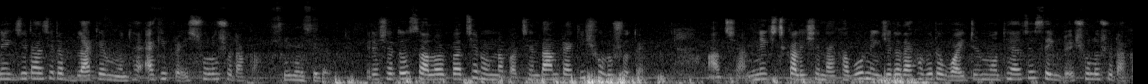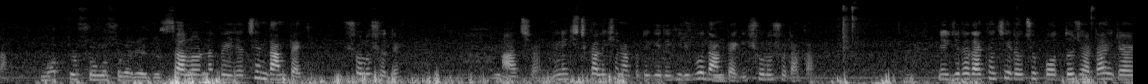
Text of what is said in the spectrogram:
নেক্সট যেটা আছে এটা ব্ল্যাকের মধ্যে একই প্রাইস ষোলোশো টাকা। ষোলোশো টাকা। এটার সাথেও সালোয়ার পাচ্ছেন ওড়না পাচ্ছেন দামটা কি ষোলোশোতে। আচ্ছা নেক্সট কালেকশন দেখাবো। নেক্সট যেটা দেখাবো এটা হোয়াইটের মধ্যে আছে সেম প্রাইস ষোলোশো টাকা। মাত্র ষোলোশো টাকা সালোয়ার না পেয়ে যাচ্ছেন দামটা কি ষোলোশোতে। আচ্ছা নেক্সট কালেকশন আপনাদেরকে দেখিয়ে দিব দামটা কি ষোলোশো টাকা। নেক্সট যেটা দেখাচ্ছি এটা হচ্ছে পদ্মজাটা এটার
